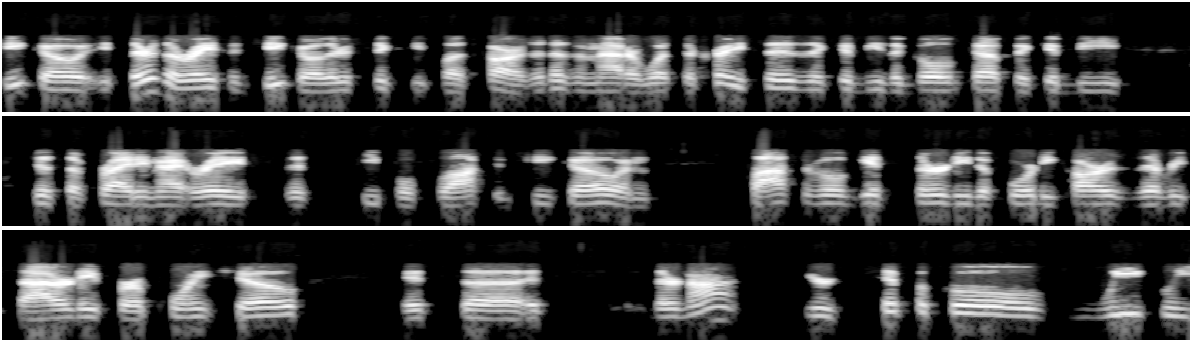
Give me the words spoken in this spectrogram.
Chico, if there's a race at Chico, there's 60 plus cars. It doesn't matter what the race is. It could be the Gold Cup. It could be just a Friday night race that people flock to Chico. And Placerville gets 30 to 40 cars every Saturday for a point show. It's, uh, it's, they're not your typical weekly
